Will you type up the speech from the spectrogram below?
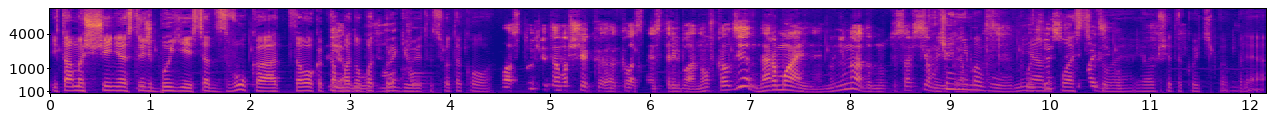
И там ощущение стрельбы есть от звука, от того, как там Не, оно ну, подпрыгивает, в- от всего такого. В Ластухе там вообще классная стрельба, но в колде нормальная. Ну не надо, ну ты совсем Я не могу, у меня она пластиковая. Я вообще такой, типа, бля.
